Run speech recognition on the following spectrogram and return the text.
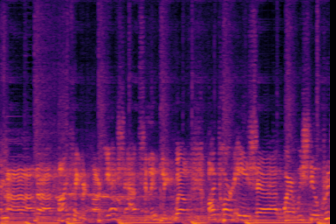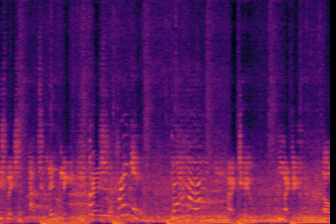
Uh, uh, my favorite part, yes, absolutely. Well, my part is uh, where we steal Christmas, absolutely. But you bring it back. I do, You I do. Oh,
